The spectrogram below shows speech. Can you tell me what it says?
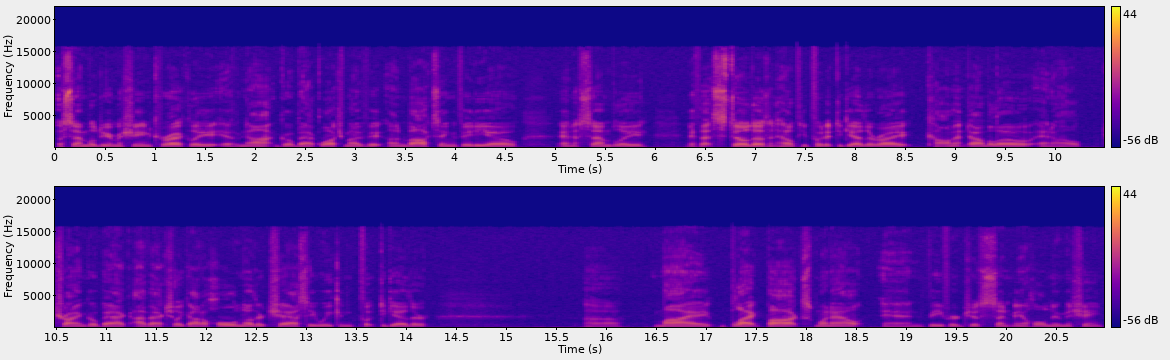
assembled your machine correctly. If not, go back, watch my vi unboxing video and assembly. If that still doesn't help you put it together right, comment down below and I'll try and go back. I've actually got a whole nother chassis we can put together. Uh, my black box went out and Vevor just sent me a whole new machine.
